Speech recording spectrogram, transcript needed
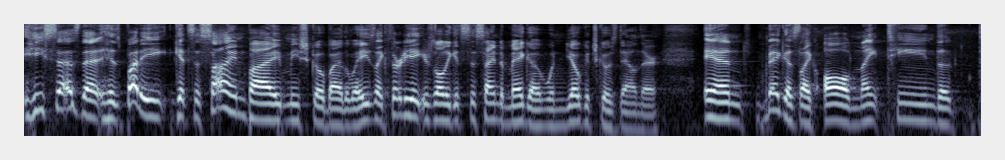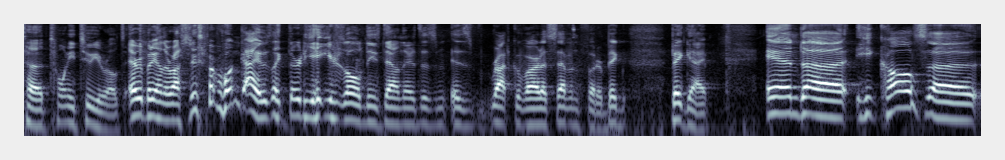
he says that his buddy gets assigned by Mishko. By the way, he's like 38 years old. He gets assigned to Mega when Jokic goes down there, and Mega's like all 19 to, to 22 year olds. Everybody on the roster except for one guy who's like 38 years old and he's down there. there. Is is Ratko Varda, seven footer, big big guy. And uh, he calls uh,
